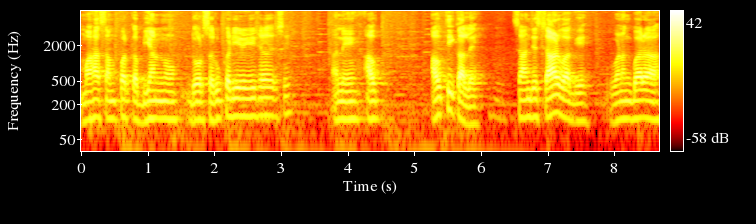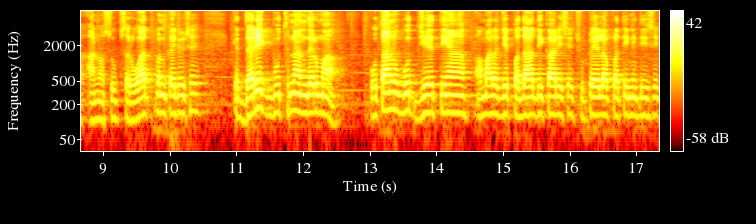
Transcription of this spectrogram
મહાસંપર્ક અભિયાનનો દોર શરૂ કરી રહ્યા છે. અને આવ આવતીકાલે સાંજે ચાર વાગે વણંગબારા આનો શુભ શરૂઆત પણ કર્યું છે કે દરેક બૂથના અંદરમાં પોતાનું બૂથ જે ત્યાં અમારા જે પદાધિકારી છે ચૂંટાયેલા પ્રતિનિધિ છે,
